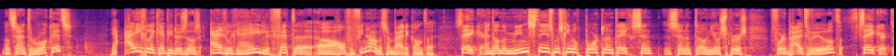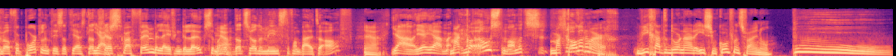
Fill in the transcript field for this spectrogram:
dat zijn het de Rockets... Ja, eigenlijk heb je dus, dat eigenlijk een hele vette uh, halve finales aan beide kanten. Zeker. En dan de minste is misschien nog Portland tegen San, San, Antonio Spurs voor de buitenwereld. Zeker. Terwijl voor Portland is dat juist, dat juist. Is juist qua fanbeleving de leukste. Maar ja. dat, dat, is wel de minste van buitenaf. Ja, ja, ja. ja maar, maar in oosten, man, dat is Maar kan het maar. Wie gaat er door naar de Eastern Conference Final? Poeh.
